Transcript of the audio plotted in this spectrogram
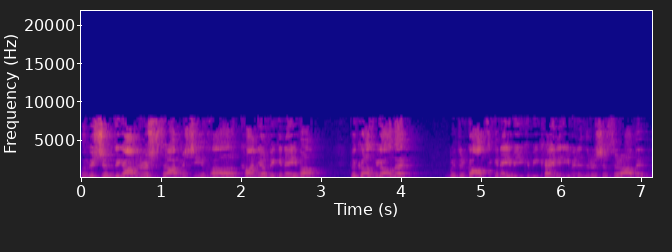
U'mishum degam Rosh Hashanah Mashiach uh, kanya b'geneva. Because we know that with regard to Geneva, you can be kanya even in the Rosh Hashanah.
